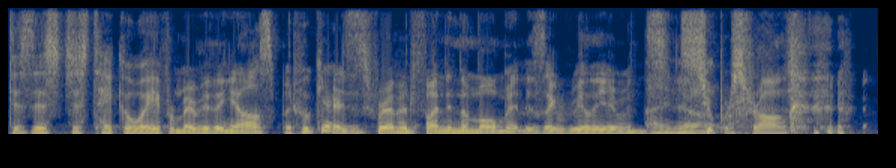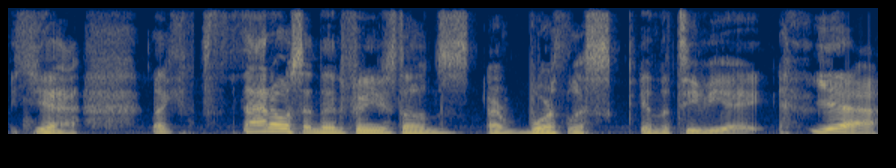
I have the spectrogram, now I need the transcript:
does this just take away from everything else? But who cares? It's for having fun in the moment. It's like really everyone's super strong. yeah. Like Thanos and the Infinity Stones are worthless in the TVA. yeah.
